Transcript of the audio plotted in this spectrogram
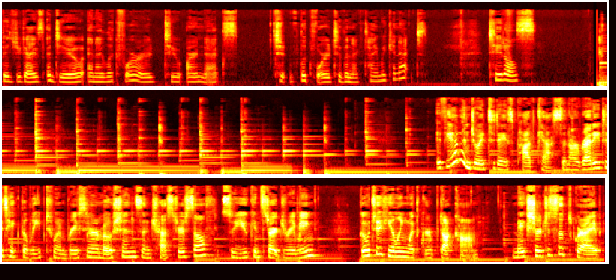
bid you guys adieu and I look forward to our next to look forward to the next time we connect. Toodles. If you have enjoyed today's podcast and are ready to take the leap to embrace your emotions and trust yourself so you can start dreaming, go to healingwithgroup.com. Make sure to subscribe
